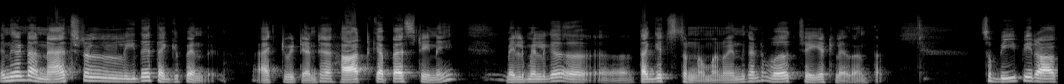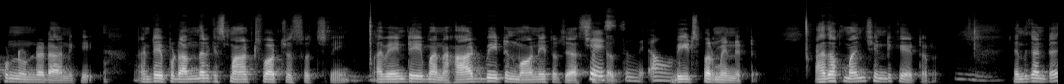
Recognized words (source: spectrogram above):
ఎందుకంటే ఆ న్యాచురల్ ఇదే తగ్గిపోయింది. యాక్టివిటీ అంటే హార్ట్ కెపాసిటీని మెల్లిమెల్లిగా తగ్గిస్తున్నాం మనం. ఎందుకంటే వర్క్ చేయట్లేదు అంత. సో బీపీ రాకుండా ఉండడానికి అంటే ఇప్పుడు అందరికి స్మార్ట్ వాచెస్ వచ్చినాయి అవేంటి మన హార్ట్ బీట్ని మానిటర్ చేస్తుంది బీట్స్ పర్ మినిట్. అదొక మంచి ఇండికేటర్. ఎందుకంటే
